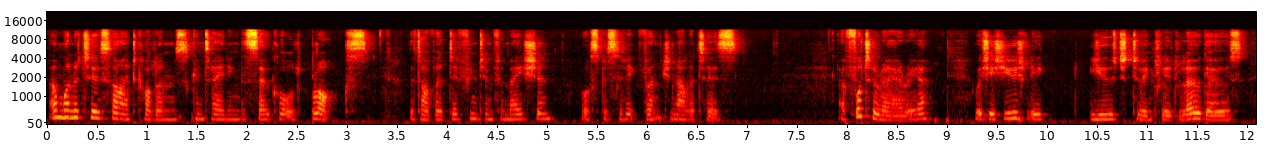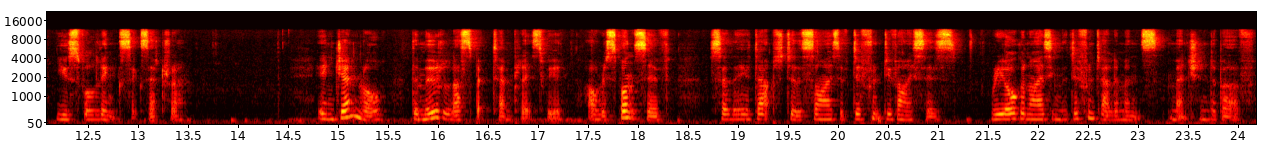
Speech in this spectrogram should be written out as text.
and one or two side columns containing the so-called blocks that offer different information or specific functionalities. A footer area, which is usually used to include logos, useful links, etc. In general, the Moodle aspect templates are responsive, so they adapt to the size of different devices reorganizing the different elements mentioned above.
